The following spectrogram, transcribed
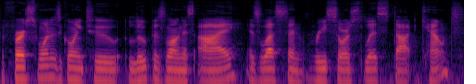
the first one is going to loop as long as i is less than resource list dot count.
